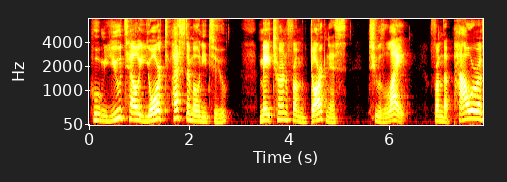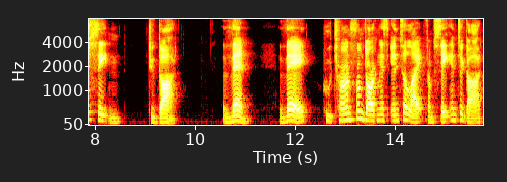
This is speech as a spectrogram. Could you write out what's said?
whom you tell your testimony to may turn from darkness to light, from the power of Satan to God. Then they who turn from darkness into light, from Satan to God,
